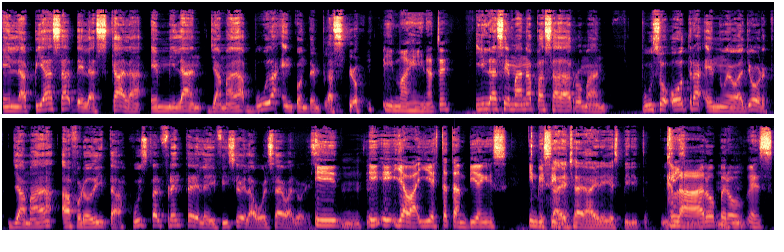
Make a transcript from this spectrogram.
en la Piazza de la Scala en Milán llamada Buda en contemplación. Imagínate. Y la semana pasada Román puso otra en Nueva York llamada Afrodita, justo al frente del edificio de la Bolsa de Valores. Y, y, y ya va, y esta también es invisible. Está hecha de aire y espíritu. Claro, pero es...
